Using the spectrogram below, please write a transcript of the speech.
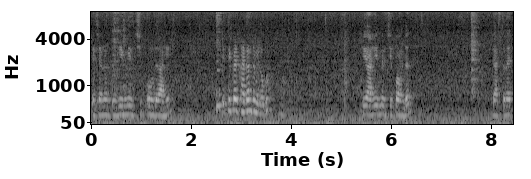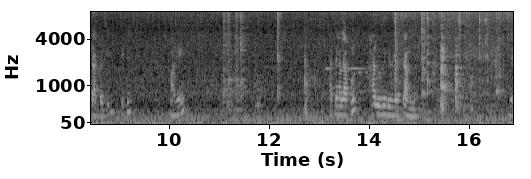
त्याच्यानंतर ही मिरची पावडर आहे. ते तिखट खाता ना तुम्ही लोक? हे आहे मिरची पावडर. जास्त नाही टाकायची ठीक आहे? आणि आता ह्याला आपण हलवून घेऊया चांगलं. हे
